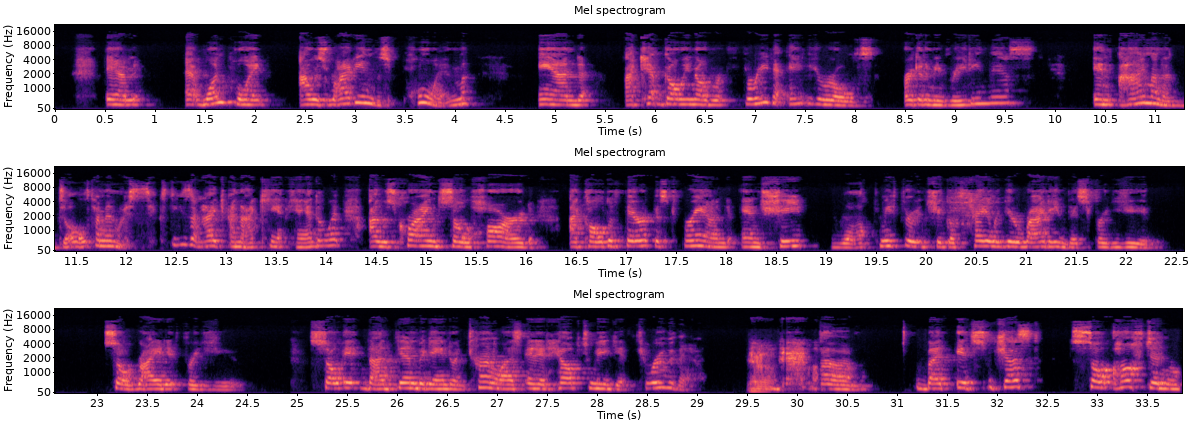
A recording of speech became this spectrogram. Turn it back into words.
And at one point I was writing this poem and I kept going over three to eight year olds are going to be reading this. And I'm an adult. I'm in my 60s and I and I can't handle it. I was crying so hard. I called a therapist friend and she walked me through and she goes, Kayla, you're writing this for you. So write it for you. So it, I then began to internalize and it helped me get through that. Yeah. Um, but it's just so often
